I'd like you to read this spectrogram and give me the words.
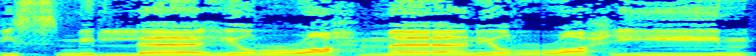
بسم الله الرحمن الرحيم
